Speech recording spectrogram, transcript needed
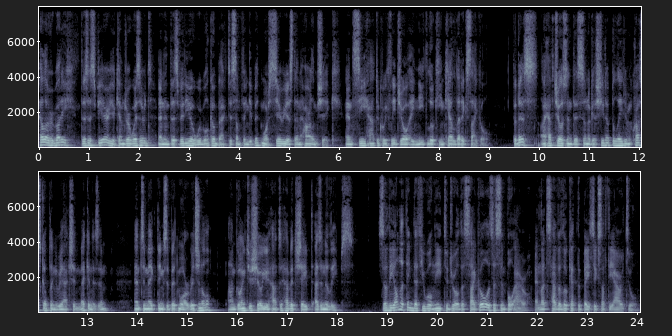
Hello everybody, this is Pierre, your ChemDraw wizard, and in this video we will go back to something a bit more serious than a Harlem Shake, and see how to quickly draw a neat looking catalytic cycle. For this, I have chosen the Sonogashira Palladium cross-coupling reaction mechanism, and to make things a bit more original, I'm going to show you how to have it shaped as an ellipse. So the only thing that you will need to draw the cycle is a simple arrow, and let's have a look at the basics of the arrow tool.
